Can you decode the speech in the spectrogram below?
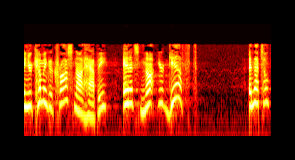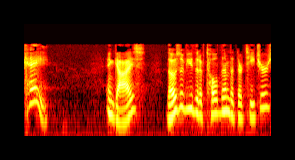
and you're coming across not happy and it's not your gift. And that's okay. And guys, those of you that have told them that they're teachers,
